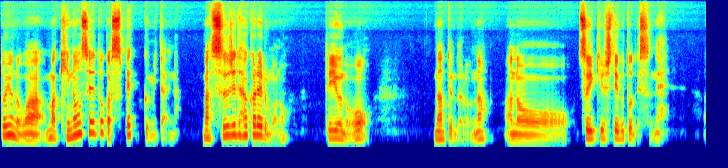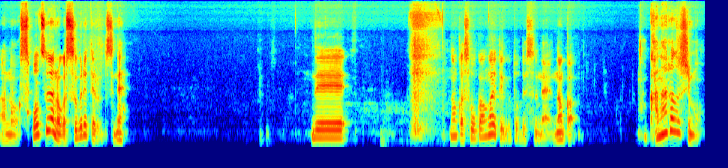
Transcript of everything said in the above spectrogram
というのは、まあ、機能性とかスペックみたいな、まあ、数字で測れるものっていうのを、なんて言うんだろうな、あの、追求していくとですね、あの、スポーツウェアの方が優れてるんですね。で、なんかそう考えていくとですね、なんか、必ずしも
